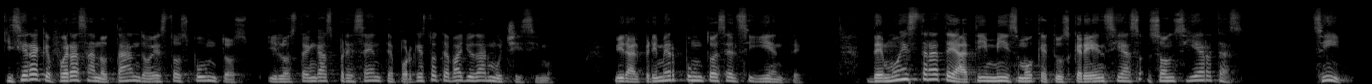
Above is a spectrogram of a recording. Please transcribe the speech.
Quisiera que fueras anotando estos puntos y los tengas presente, porque esto te va a ayudar muchísimo. Mira, el primer punto es el siguiente. Demuéstrate a ti mismo que tus creencias son ciertas. Sí,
